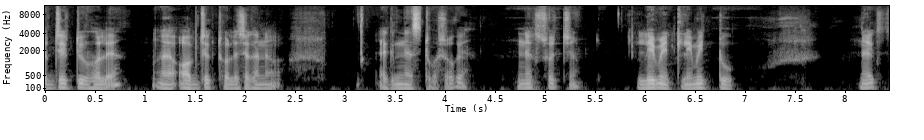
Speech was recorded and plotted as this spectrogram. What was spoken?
অবজেক্টিভ হলে অবজেক্ট হলে সেখানে এগনেস্ট বসে ওকে নেক্সট হচ্ছে limit limit to. Next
